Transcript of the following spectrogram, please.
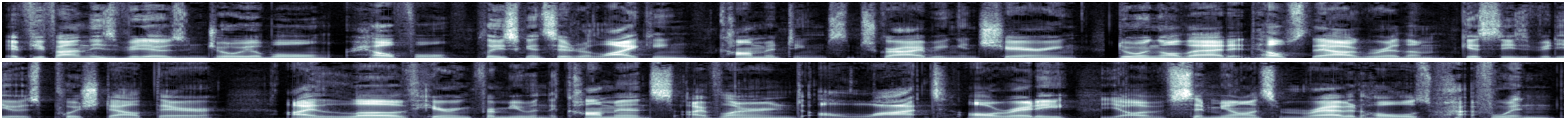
If you find these videos enjoyable or helpful, please consider liking, commenting, subscribing, and sharing. Doing all that, it helps the algorithm, gets these videos pushed out there. I love hearing from you in the comments. I've learned a lot already. Y'all have sent me on some rabbit holes where I've went and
